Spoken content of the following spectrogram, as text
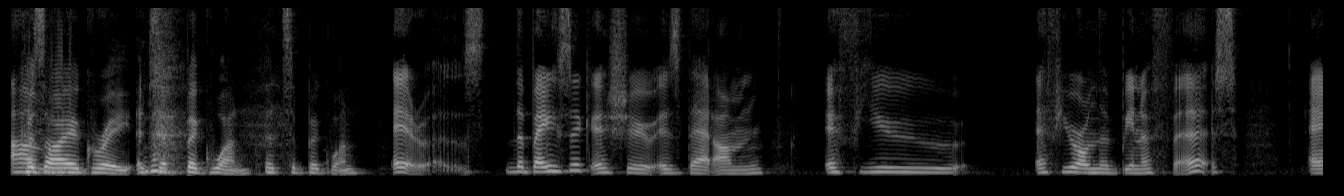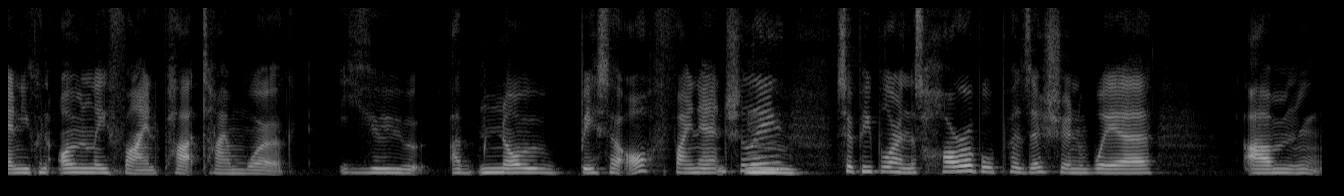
Because um, I agree, it's a big one. It's a big one. It the basic issue is that um if you if you're on the benefit and you can only find part time work, you are no better off financially. Mm. So people are in this horrible position where um,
